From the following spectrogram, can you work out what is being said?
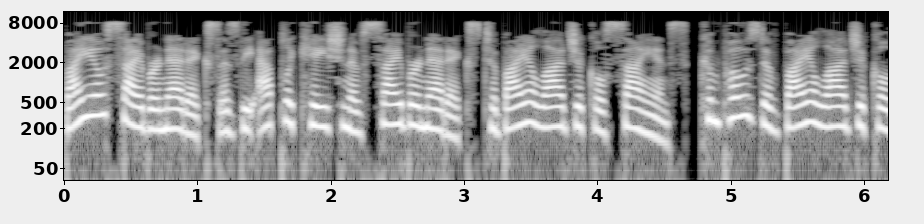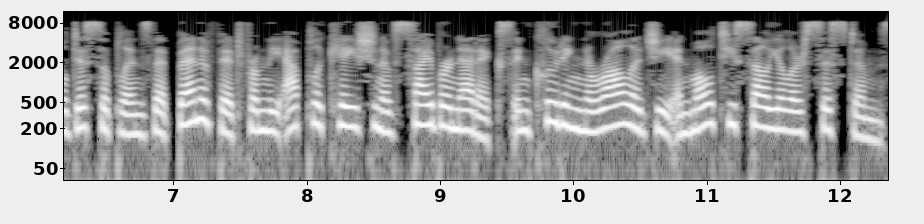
biocybernetics is the application of cybernetics to biological science, composed of biological disciplines that benefit from the application of cybernetics including neurology and multicellular systems.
